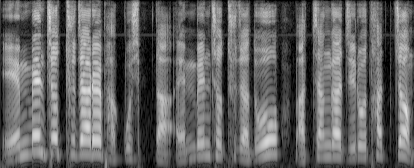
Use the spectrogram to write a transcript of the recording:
엠벤처 투자를 받고 싶다. 엠벤처 투자도 마찬가지로 타점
